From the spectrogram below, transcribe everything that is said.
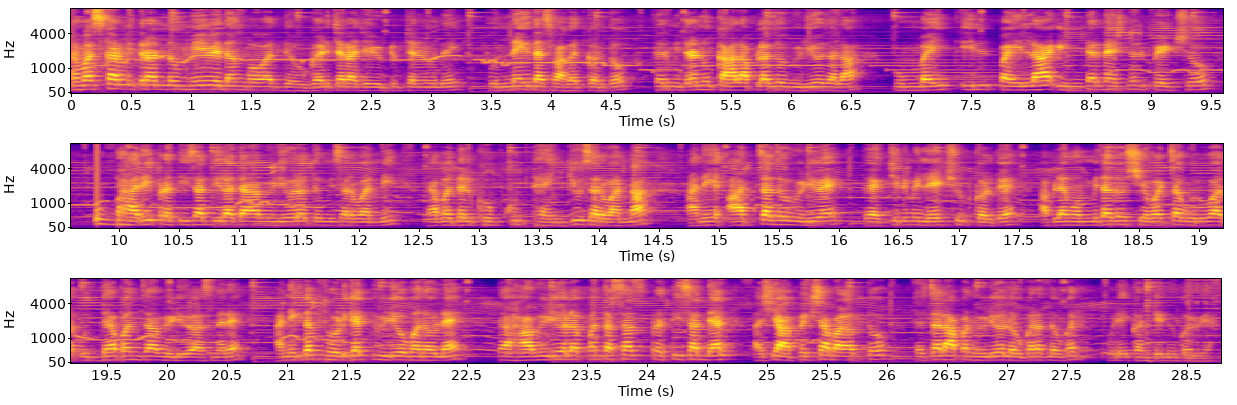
नमस्कार मित्रांनो मी वेदांग पवार देवगडच्या राजा यूट्यूब चॅनलमध्ये पुन्हा एकदा स्वागत करतो. तर मित्रांनो काल आपला जो व्हिडिओ झाला मुंबईतील पहिला इंटरनॅशनल पेट शो खूप भारी प्रतिसाद दिला त्या व्हिडिओला तुम्ही सर्वांनी. त्याबद्दल खूप खूप थँक्यू सर्वांना. आणि आजचा जो व्हिडिओ आहे तो ॲक्च्युली मी लेट शूट करतोय. आपल्या मम्मीचा जो शेवटचा गुरुवार उद्यापनचा व्हिडिओ असणार आहे. आणि एकदम थोडक्यात व्हिडिओ बनवला आहे. तर हा व्हिडिओला पण तसाच प्रतिसाद द्याल अशी अपेक्षा बाळगतो. तर चला आपण व्हिडिओ लवकरात लवकर पुढे कंटिन्यू करूया.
